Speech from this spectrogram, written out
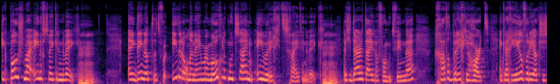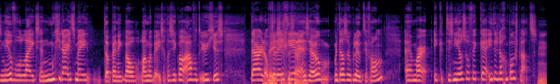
ik post maar één of twee keer in de week. Mhm, En ik denk dat het voor iedere ondernemer mogelijk moet zijn om één berichtje te schrijven in de week. mhm. Dat je daar de tijd wel voor moet vinden. Gaat dat berichtje hard en krijg je heel veel reacties en heel veel likes en moet je daar iets mee? Daar ben ik wel lang mee bezig. Dan zit ik wel avonduurtjes daarop te reageren en zo. Maar dat is ook leuk ervan. Eh, maar ik, het is niet alsof ik eh, iedere dag een post plaats. Hm.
